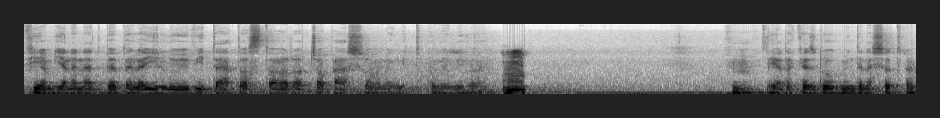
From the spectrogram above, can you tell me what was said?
filmjelenetbe beleillő vitát asztalra, csapással, meg mit tudom én mivel. Mm. Hm, érdekes dolog minden esetre.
